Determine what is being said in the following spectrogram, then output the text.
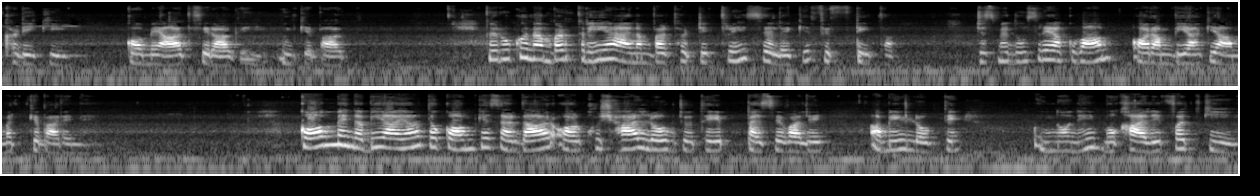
کھڑی کی۔ قوم عاد پھر آ گئی ان کے بعد۔ پھر رکو نمبر تھری ہے آئے نمبر تھرٹی تھری سے لے کے ففٹی تک، جس میں دوسرے اقوام اور انبیاء کی آمد کے بارے میں قوم میں نبی آیا تو قوم کے سردار اور خوشحال لوگ جو تھے، پیسے والے، امیر لوگ تھے، انہوں نے مخالفت کی۔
